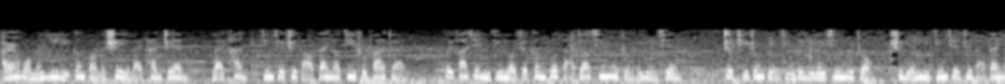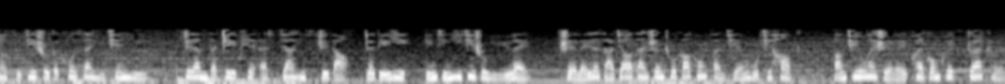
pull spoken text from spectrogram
而我们以以更广的视野来看 GM，来看精确制导弹药技术发展，会发现已经有着更多杂交新物种的涌现。这其中典型的一类新物种是源于精确制导弹药子技术的扩散与迁移。GM 的 GPS 加 INS 制导、折叠翼、菱形翼技术与鱼雷。水雷的杂交诞生出高空反潜武器 Hawk、防区外水雷快攻 Quick Striker，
